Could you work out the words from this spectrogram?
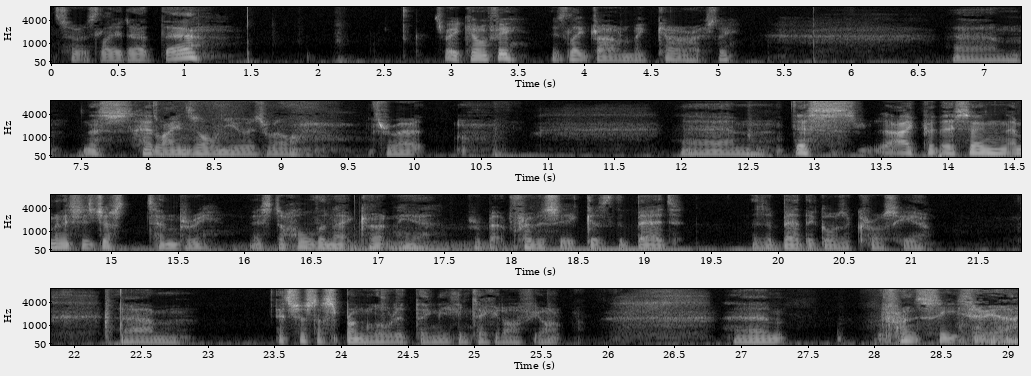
so it's laid out there. It's very comfy. It's like driving a big car actually. Um, this headline's all new as well throughout. Um, this I put this in. I mean, this is just temporary It's to hold the net curtain here for a bit of privacy because the bed, there's a bed that goes across here. Um, it's just a sprung loaded thing, you can take it off if you want. Um, front seats here.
